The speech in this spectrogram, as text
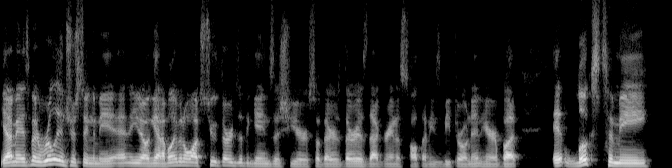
Yeah, I mean, it's been really interesting to me. And, you know, again, I've only been to watch two thirds of the games this year. So there's, there is that grain of salt that needs to be thrown in here. But it looks to me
